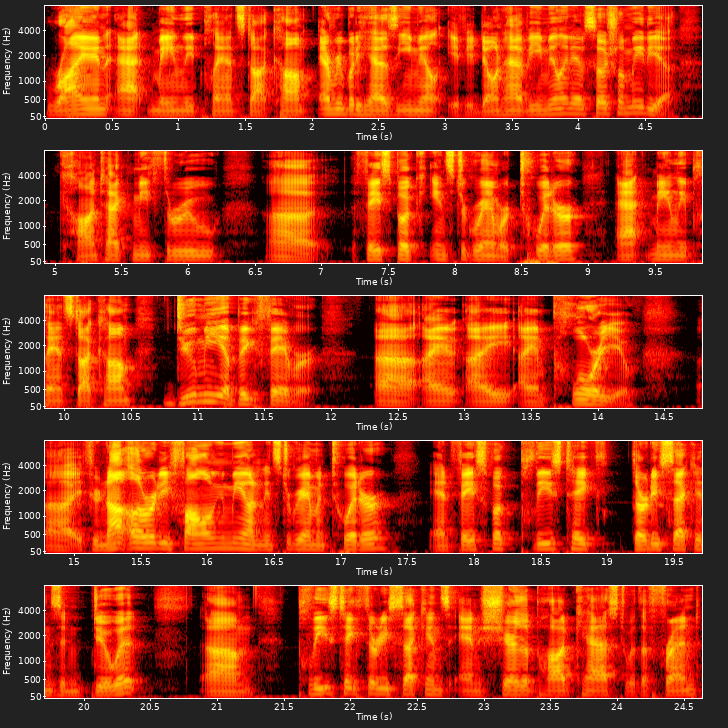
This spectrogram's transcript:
Ryan at mainlyplants.com. Everybody has email. If you don't have email and you have social media, contact me through uh, Facebook, Instagram, or Twitter at mainlyplants.com. Do me a big favor. Uh, I, I, I, implore you. Uh, if you're not already following me on Instagram and Twitter and Facebook, please take 30 seconds and do it. Um, please take 30 seconds and share the podcast with a friend.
